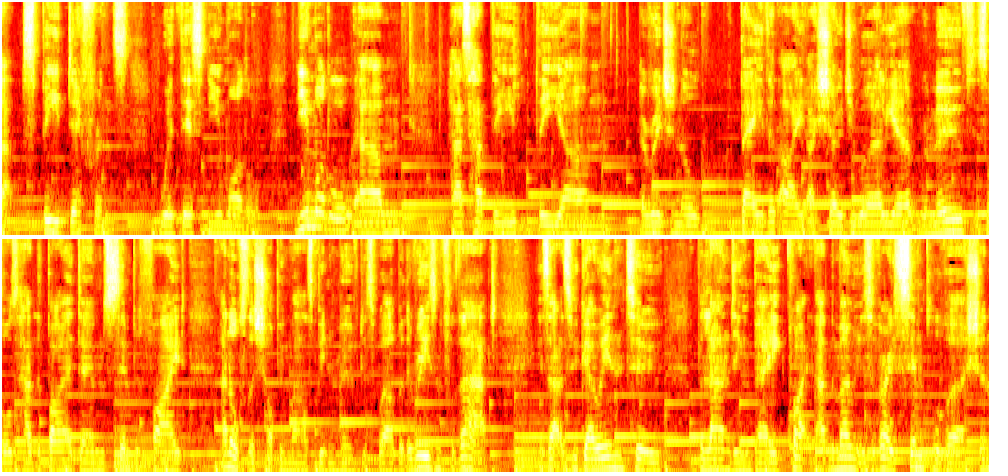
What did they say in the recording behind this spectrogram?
that speed difference with this new model. The new model um, has had the the um, original bay that I, I, showed you earlier removed. It's also had the biodomes simplified and also the shopping miles been removed as well. But the reason for that is that as we go into the landing bay, quite at the moment it's a very simple version,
